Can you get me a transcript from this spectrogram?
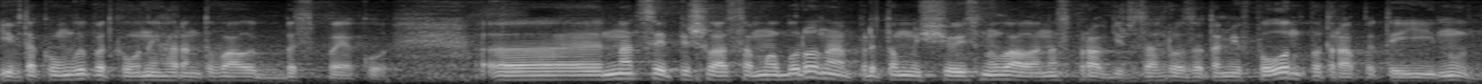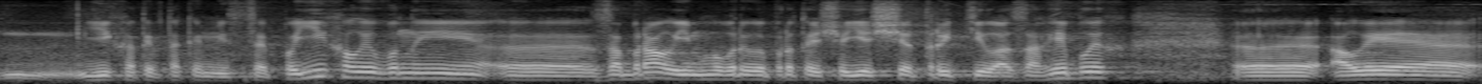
І в такому випадку вони гарантували безпеку. Е, На це пішла самооборона, при тому, що існувала насправді ж загроза там і в полон потрапити, і ну, їхати в таке місце. Поїхали вони, е, забрали, їм говорили про те, що є ще три тіла загиблих, е, але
